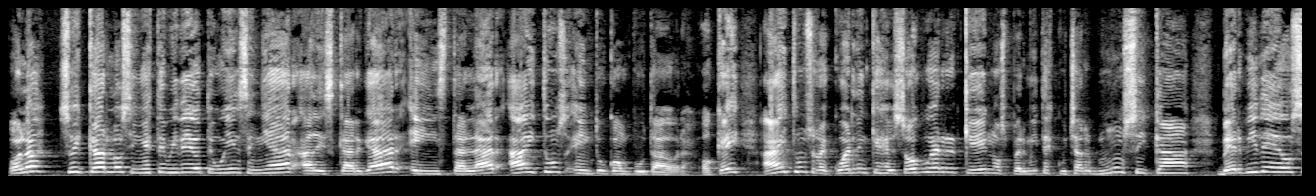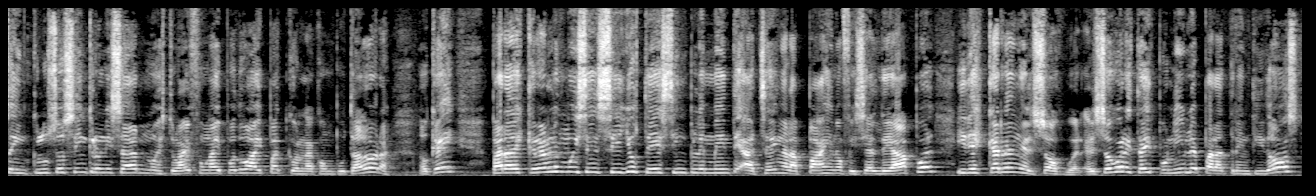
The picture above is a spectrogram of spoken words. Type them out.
Hola, soy Carlos y en este video te voy a enseñar a descargar e instalar iTunes en tu computadora, ¿ok? iTunes recuerden que es el software que nos permite escuchar música, ver videos e incluso sincronizar nuestro iPhone, iPod o iPad con la computadora, ¿ok? Para descargarlo es muy sencillo, ustedes simplemente acceden a la página oficial de Apple y descargan el software. El software está disponible para 32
